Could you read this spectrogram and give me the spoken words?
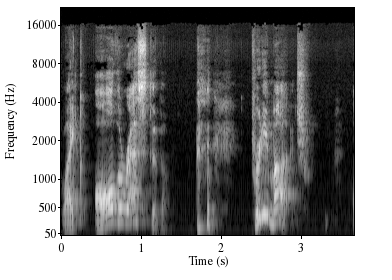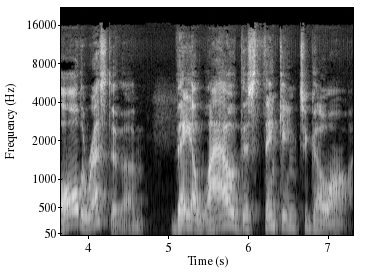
like all the rest of them, pretty much all the rest of them, they allowed this thinking to go on.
